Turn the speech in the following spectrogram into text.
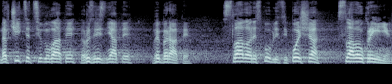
Навчіться цінувати, розрізняти, вибирати. Слава Республіці Польща! Слава Україні!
